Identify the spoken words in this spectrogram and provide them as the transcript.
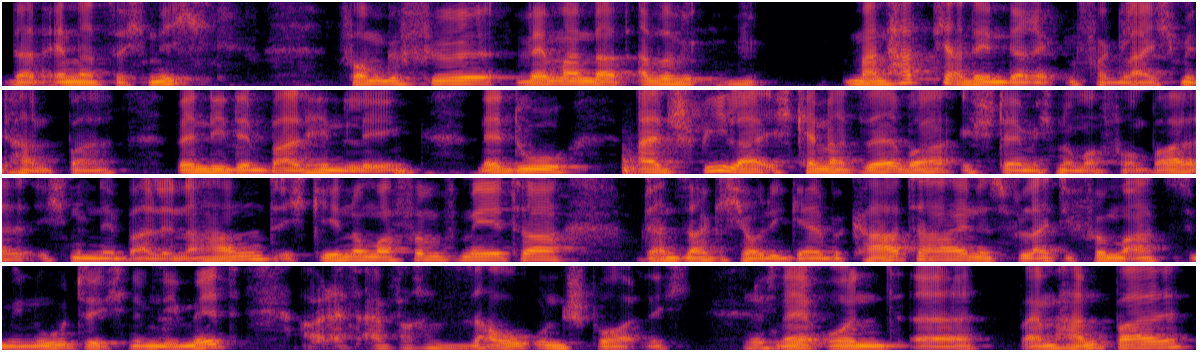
das ändert sich nicht vom Gefühl, wenn man das, also man hat ja den direkten Vergleich mit Handball, wenn die den Ball hinlegen. Ne, du als Spieler, ich kenne das selber, ich stelle mich nochmal vom Ball, ich nehme den Ball in der Hand, ich gehe nochmal fünf Meter, dann sage ich auch die gelbe Karte ein, ist vielleicht die 85. Minute, ich nehme die mit, aber das ist einfach sau unsportlich. Ne? Und äh, beim Handball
